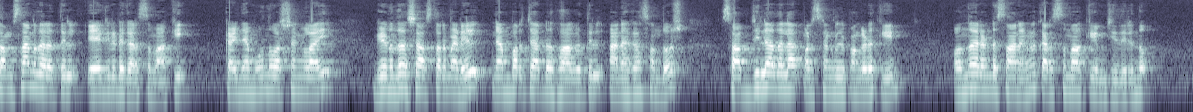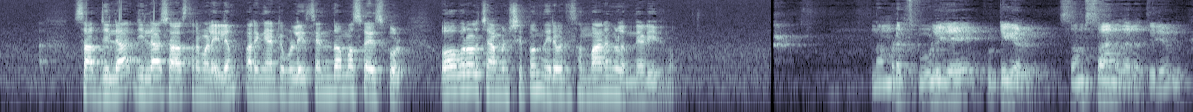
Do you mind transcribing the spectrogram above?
സംസ്ഥാന തലത്തിൽ എ ഗ്രേഡ് കരസ്ഥമാക്കി. കഴിഞ്ഞ മൂന്ന് വർഷങ്ങളായി ഗണിതശാസ്ത്രമേളയിൽ നമ്പർ ചാർട്ട് വിഭാഗത്തിൽ അനഹ സന്തോഷ് സബ് ജില്ലാതല മത്സരങ്ങളിൽ പങ്കെടുക്കുകയും ഒന്ന് രണ്ട് സ്ഥാനങ്ങൾ കരസ്ഥമാക്കുകയും ചെയ്തിരുന്നു. സബ് ജില്ലാ ജില്ലാ ശാസ്ത്രമേളയിലും പറഞ്ഞാറ്റുപള്ളി saint Thomas high school overall ചാമ്പ്യൻഷിപ്പും നിരവധി സമ്മാനങ്ങളും നേടിയിരുന്നു. നമ്മുടെ സ്കൂളിലെ കുട്ടികൾ സംസ്ഥാന തലത്തിലും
